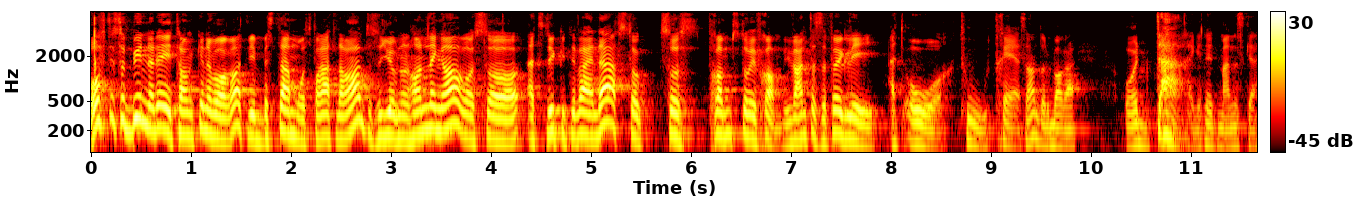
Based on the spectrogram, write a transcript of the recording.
Ofte så begynner det i tankene våre at vi bestemmer oss for et eller annet, og så gjør vi noen handlinger, og så et stykke til veien der så, så står vi fram. Vi venter selvfølgelig et år, to, tre, sant? og det bare og der er jeg et nytt menneske.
